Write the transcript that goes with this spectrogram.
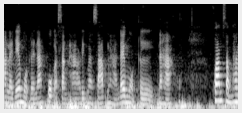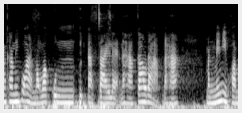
อะไรได้หมดเลยนะ พวกอสังหาริมทรัพย์นะคะได้หมดเลยนะคะ ความสัมพันธ์ครั้งนี้ผู้อ่านมองว่าคุณอึดอัดใจแหละนะคะก้าวดาบนะคะ มันไม่มีความ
